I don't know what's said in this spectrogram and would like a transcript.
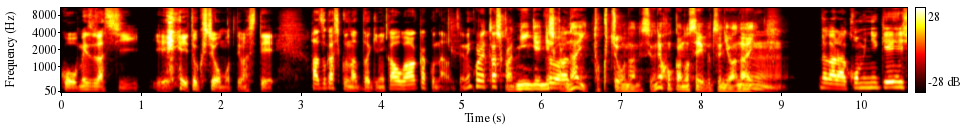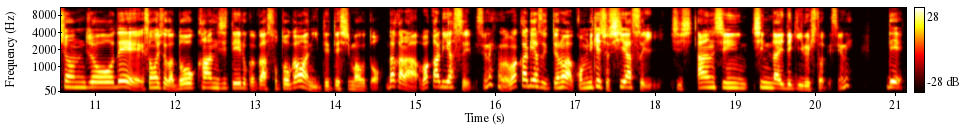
構珍しい、えー 特徴を持ってまして、恥ずかしくなった時に顔が赤くなるんですよね。これ確か人間にしかない特徴なんですよね。他の生物にはない。うん、だからコミュニケーション上でその人がどう感じているかが外側に出てしまうと。だから分かりやすいですよね。分かりやすいっていうのはコミュニケーションしやすいし、安心、信頼できる人ですよね。で、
